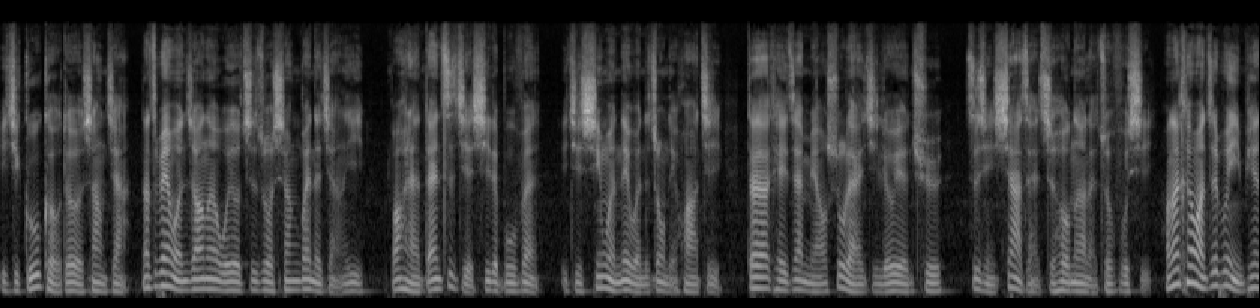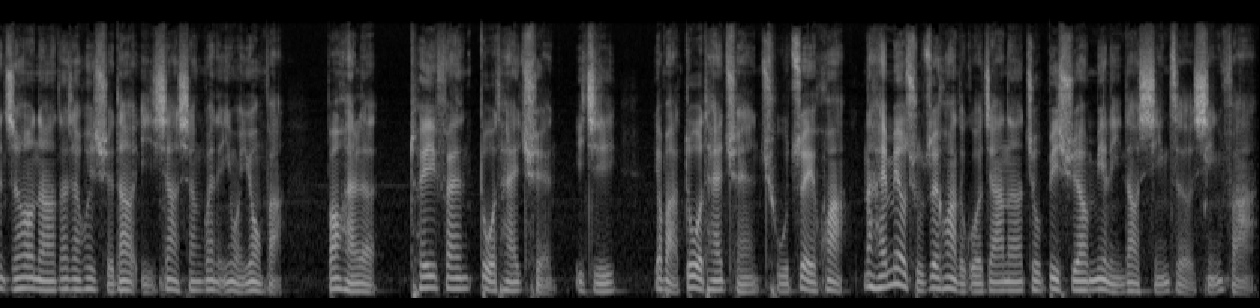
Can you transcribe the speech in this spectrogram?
以及 Google 都有上架。那这篇文章呢，我有制作相关的讲义，包含了单字解析的部分以及新闻内文的重点画记，大家可以在描述栏以及留言区。自行下载之后呢，来做复习。好，那看完这部影片之后呢，大家会学到以下相关的英文用法，包含了推翻堕胎权，以及要把堕胎权除罪化。那还没有除罪化的国家呢，就必须要面临到刑责、刑罚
